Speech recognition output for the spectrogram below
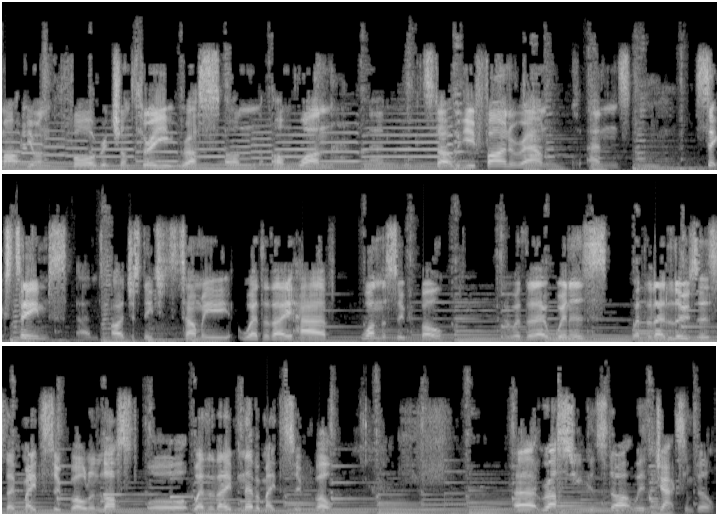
Mark you on four, Rich on three, Russ on on one. Um, we can start with you. Final round and six teams, and I just need you to tell me whether they have won the Super Bowl, whether they're winners, whether they're losers, they've made the Super Bowl and lost, or whether they've never made the Super Bowl. Uh, Russ, you can start with Jacksonville.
